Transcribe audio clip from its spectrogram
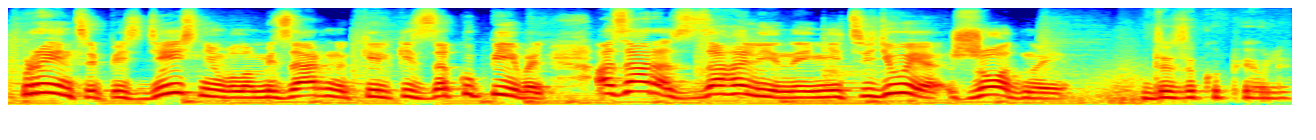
в принципі здійснювало мізерну кількість закупівель, а зараз взагалі не ініціює жодної. Де закупівлі?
